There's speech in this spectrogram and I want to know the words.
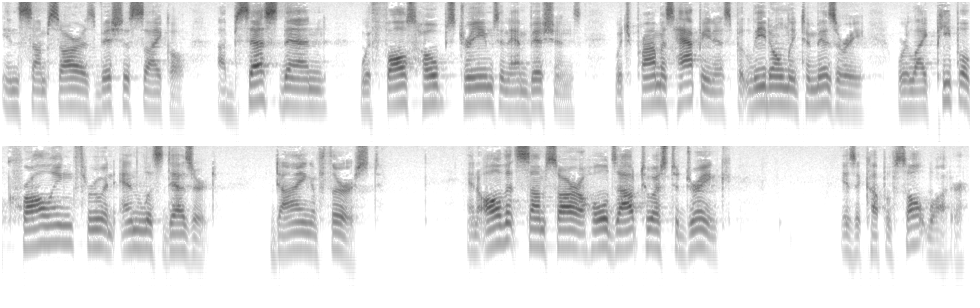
in samsara's vicious cycle, obsessed then with false hopes, dreams, and ambitions which promise happiness but lead only to misery, were like people crawling through an endless desert, dying of thirst. And all that samsara holds out to us to drink is a cup of salt water,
